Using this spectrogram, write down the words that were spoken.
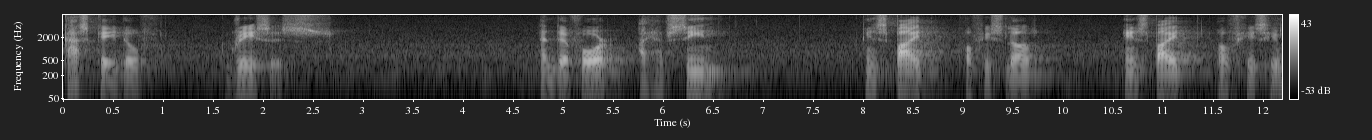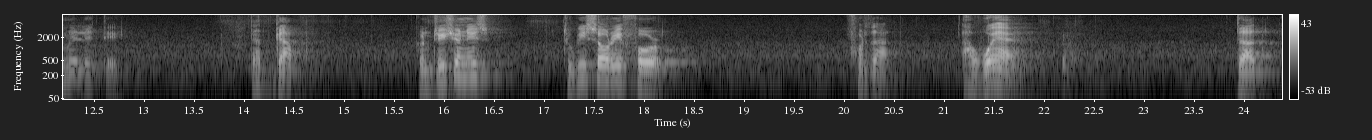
cascade of graces. And therefore, I have sinned in spite of His love, in spite of His humility. That gap. Contrition is to be sorry for, for that, aware that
